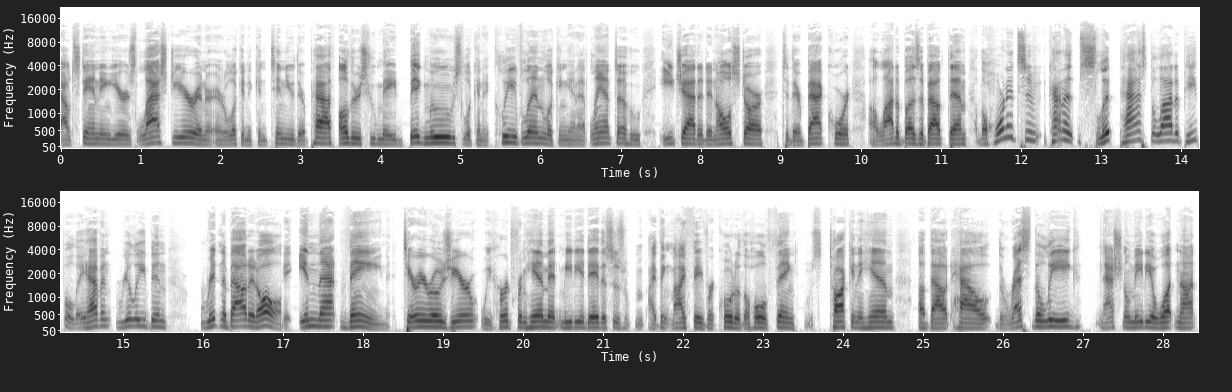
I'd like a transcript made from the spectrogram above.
outstanding years last year and are, are looking to continue their path. Others who made big moves, looking at Cleveland, looking at Atlanta, who each added an all star to their backcourt. A lot of buzz about them. The Hornets have kind of slipped past a lot of people. They haven't really been written about at all. In that vein, Terry Rozier, we heard from him at Media Day. This is, I think, my favorite quote of the whole thing. Was talking to him about how the rest of the league, national media, whatnot,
